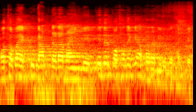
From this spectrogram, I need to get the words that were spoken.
অথবা একটু গাট্টাডা মাইন্ডের এদের কথা থেকে আপনারা বিরত থাকবেন।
